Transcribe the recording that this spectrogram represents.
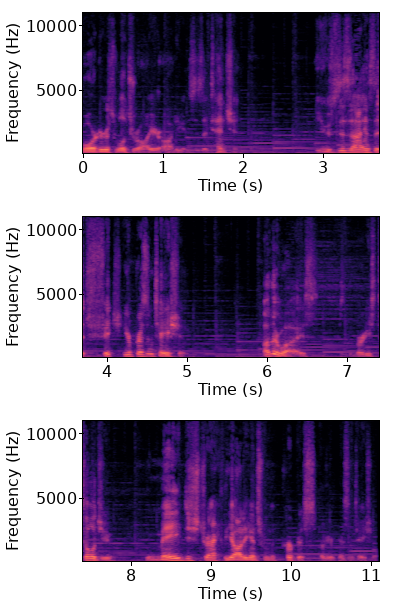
borders will draw your audience's attention. Use designs that fit your presentation. Otherwise, as the birdies told you, you may distract the audience from the purpose of your presentation.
